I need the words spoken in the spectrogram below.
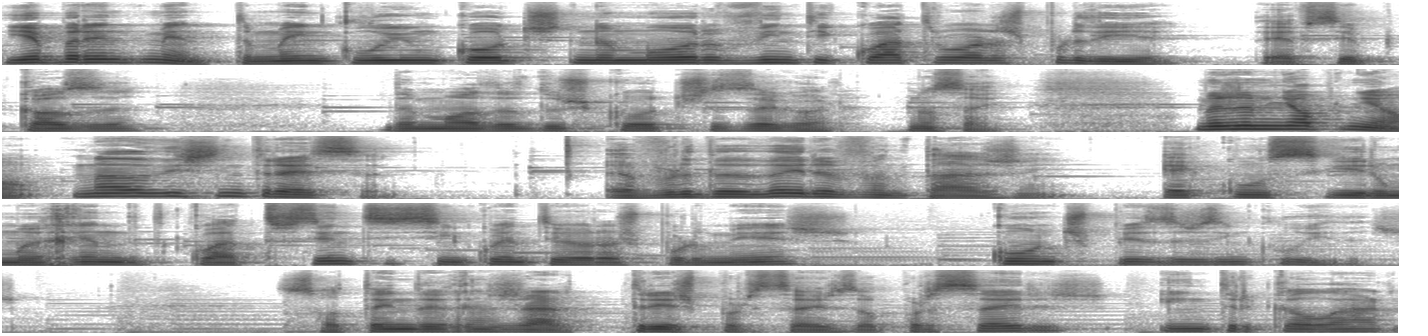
E aparentemente também inclui um coach de namoro 24 horas por dia. Deve ser por causa da moda dos coaches agora. Não sei. Mas na minha opinião, nada disto interessa. A verdadeira vantagem é conseguir uma renda de 450 euros por mês com despesas incluídas. Só tem de arranjar 3 parceiros ou parceiras e intercalar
